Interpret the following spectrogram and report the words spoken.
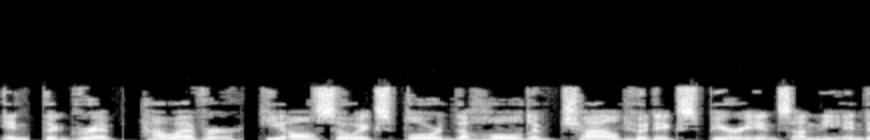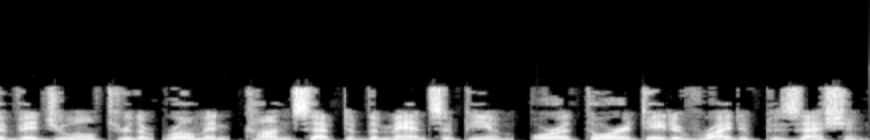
In The Grip, however, he also explored the hold of childhood experience on the individual through the Roman concept of the mancipium, or authoritative right of possession.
